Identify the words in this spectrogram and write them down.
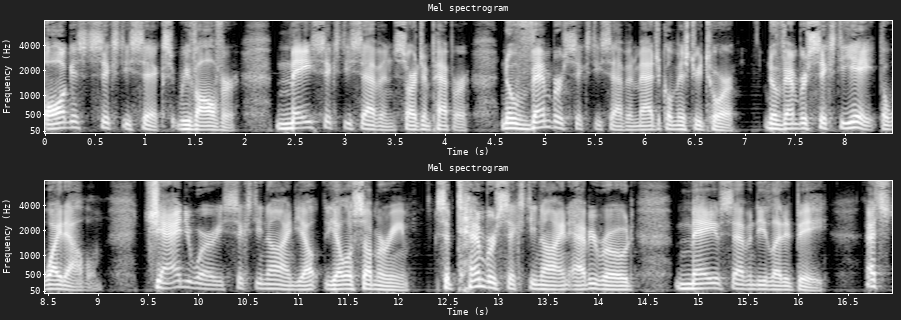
August 66, Revolver. May 67, Sergeant Pepper. November 67, Magical Mystery Tour. November 68, The White Album. January 69, Ye- Yellow Submarine. September 69, Abbey Road. May of 70, Let It Be. That's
